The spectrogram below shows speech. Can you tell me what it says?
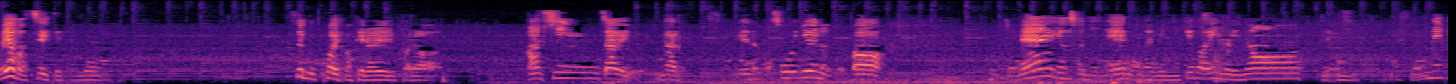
親がついてても、すぐ声かけられるから、安心材料になるんですよね。だからそういうのとか、ほんとね、よそにね、学びに行けばいいのになーって思ったんですよね。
